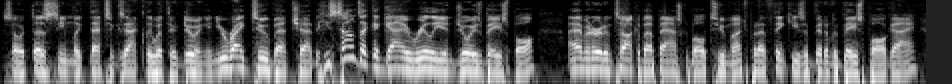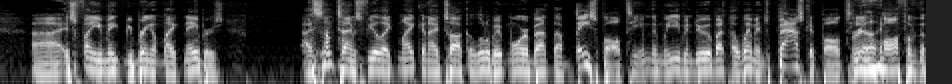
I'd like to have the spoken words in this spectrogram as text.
So it does seem like that's exactly what they're doing. And you're right too about Chad. He sounds like a guy who really enjoys baseball. I haven't heard him talk about basketball too much, but I think he's a bit of a baseball guy. Uh, it's funny you make you bring up Mike Neighbors. I sometimes feel like Mike and I talk a little bit more about the baseball team than we even do about the women's basketball team Really? off of the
